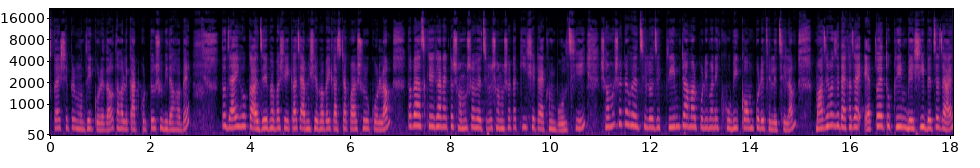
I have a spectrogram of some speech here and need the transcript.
স্কোয়ার শেপের মধ্যেই করে দাও, তাহলে কাট করতেও সুবিধা হবে। তো যাই হোক যেভাবে সেই কাজ, আমি সেভাবেই কাজটা করা শুরু করলাম। তবে আজকে এখানে একটা সমস্যা হয়েছিল। সমস্যাটা কি সেটা এখন বলছি। সমস্যাটা হয়েছিল যে ক্রিমটা আমার পরিমাণে খুবই কম করে ফেলেছিলাম। মাঝে মাঝে দেখা যায় এত এত ক্রিম বেশি বেঁচে যায়,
